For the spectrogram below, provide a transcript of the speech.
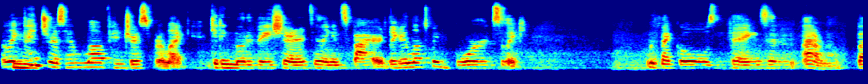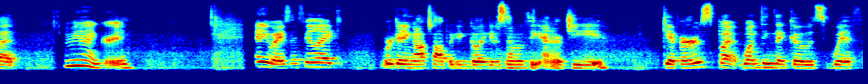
Or like Mhm. Pinterest, I love Pinterest for like getting motivation and feeling inspired. Like I love to make boards, like with my goals and things, and I don't know, but I mean, I agree. anyways, I feel like we're getting off topic and going into some of the energy givers. But one thing that goes with,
